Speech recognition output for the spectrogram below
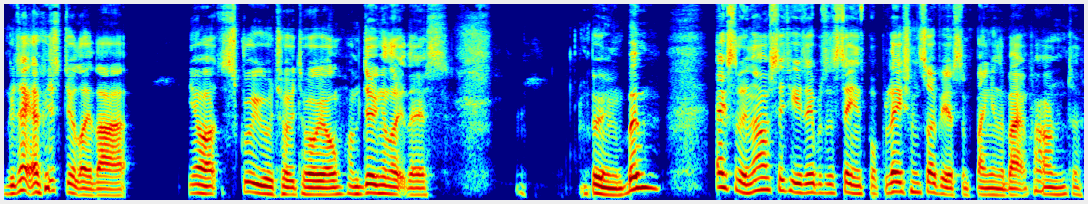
I could, take, I could just do it like that you know what, screw your tutorial, I'm doing it like this. boom, boom. Excellent, our city is able to sustain its population, so we have some bang in the background.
